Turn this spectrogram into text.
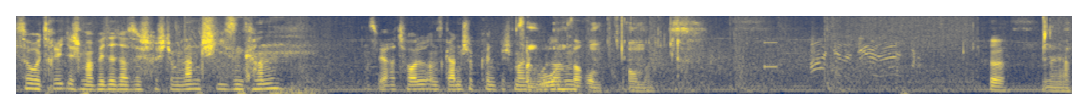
So, dreh dich mal bitte, dass ich Richtung Land schießen kann. Das wäre toll und das Gunship könnte mich mal Von wo und warum? Oh Mann. Äh, naja.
